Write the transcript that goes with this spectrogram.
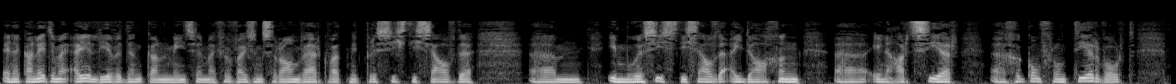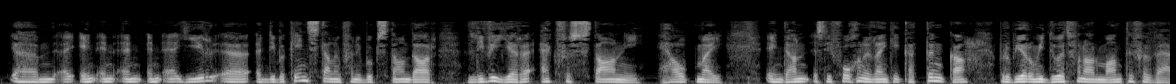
en ek kan net in my eie lewe dink aan mense in my verwysingsraamwerk wat met presies dieselfde ehm um, emosies, dieselfde uitdaging uh en hartseer uh, gekonfronteer word. Ehm um, en en en en uh, hier uh, in die bekendstelling van die boek staan daar liewe Here, ek verstaan nie, help my. En dan is die volgende lyntjie Katinka probeer om die dood van haar man te verwerk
